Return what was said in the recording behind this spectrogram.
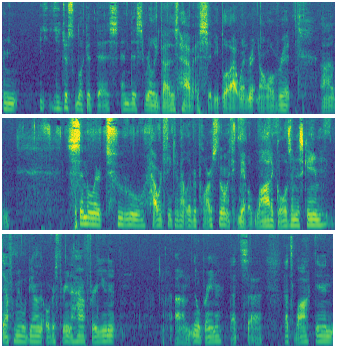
I mean, you just look at this, and this really does have a city blowout win written all over it. Um, similar to how we're thinking about Liverpool Arsenal, I think we have a lot of goals in this game. Definitely will be on the over three and a half for a unit. Um, no brainer. That's uh, that's locked in.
